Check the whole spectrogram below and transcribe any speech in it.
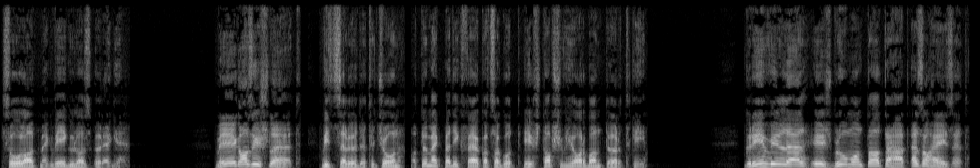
szólalt meg végül az öreg. Még az is lehet, viccelődött John, a tömeg pedig felkacagott és tapsviharban tört ki. Greenville-lel és Blumonttal tehát ez a helyzet.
